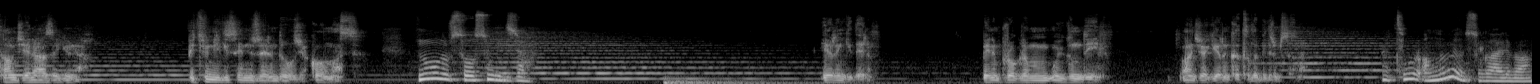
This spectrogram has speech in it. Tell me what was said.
tam cenaze günü. Bütün ilgi senin üzerinde olacak, olmaz. Ne olursa olsun gideceğim. Yarın gidelim. Benim programım uygun değil. Ancak yarın katılabilirim sana. Ya Timur anlamıyorsun galiba.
